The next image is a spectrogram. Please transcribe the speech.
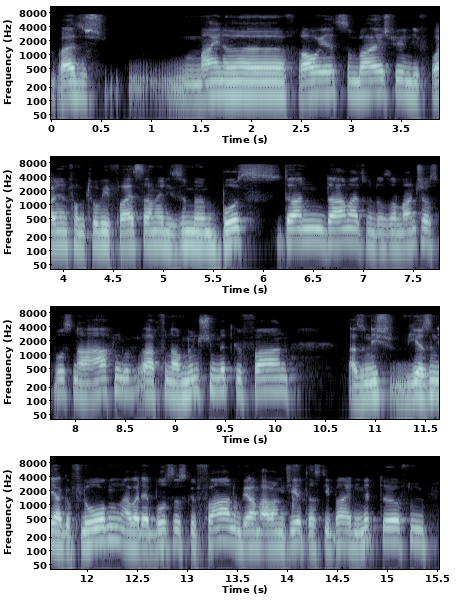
weiß ich, meine Frau jetzt zum Beispiel und die Freundin vom Tobi Feistheimer, die sind mit dem Bus dann damals mit unserem Mannschaftsbus nach Aachen, nach München mitgefahren. Also nicht, wir sind ja geflogen, aber der Bus ist gefahren und wir haben arrangiert, dass die beiden mit dürfen.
